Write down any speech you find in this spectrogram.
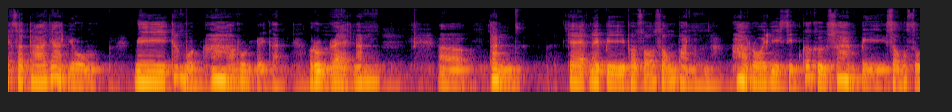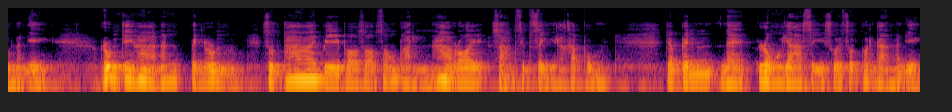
กศรัทธาญาติโยมมีทั้งหมด 5 รุ่นด้วยกัน รุ่นแรกนั้นท่านแจกในปีพศ 2520 ก็คือสร้างปี 20 นั่นเอง รุ่นที่ 5 นั้นเป็นรุ่นสุดท้ายปีพศ 2534แล้วครับผม จะเป็นแหนบลงยาสีสวยสดงดงามนั่นเอง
